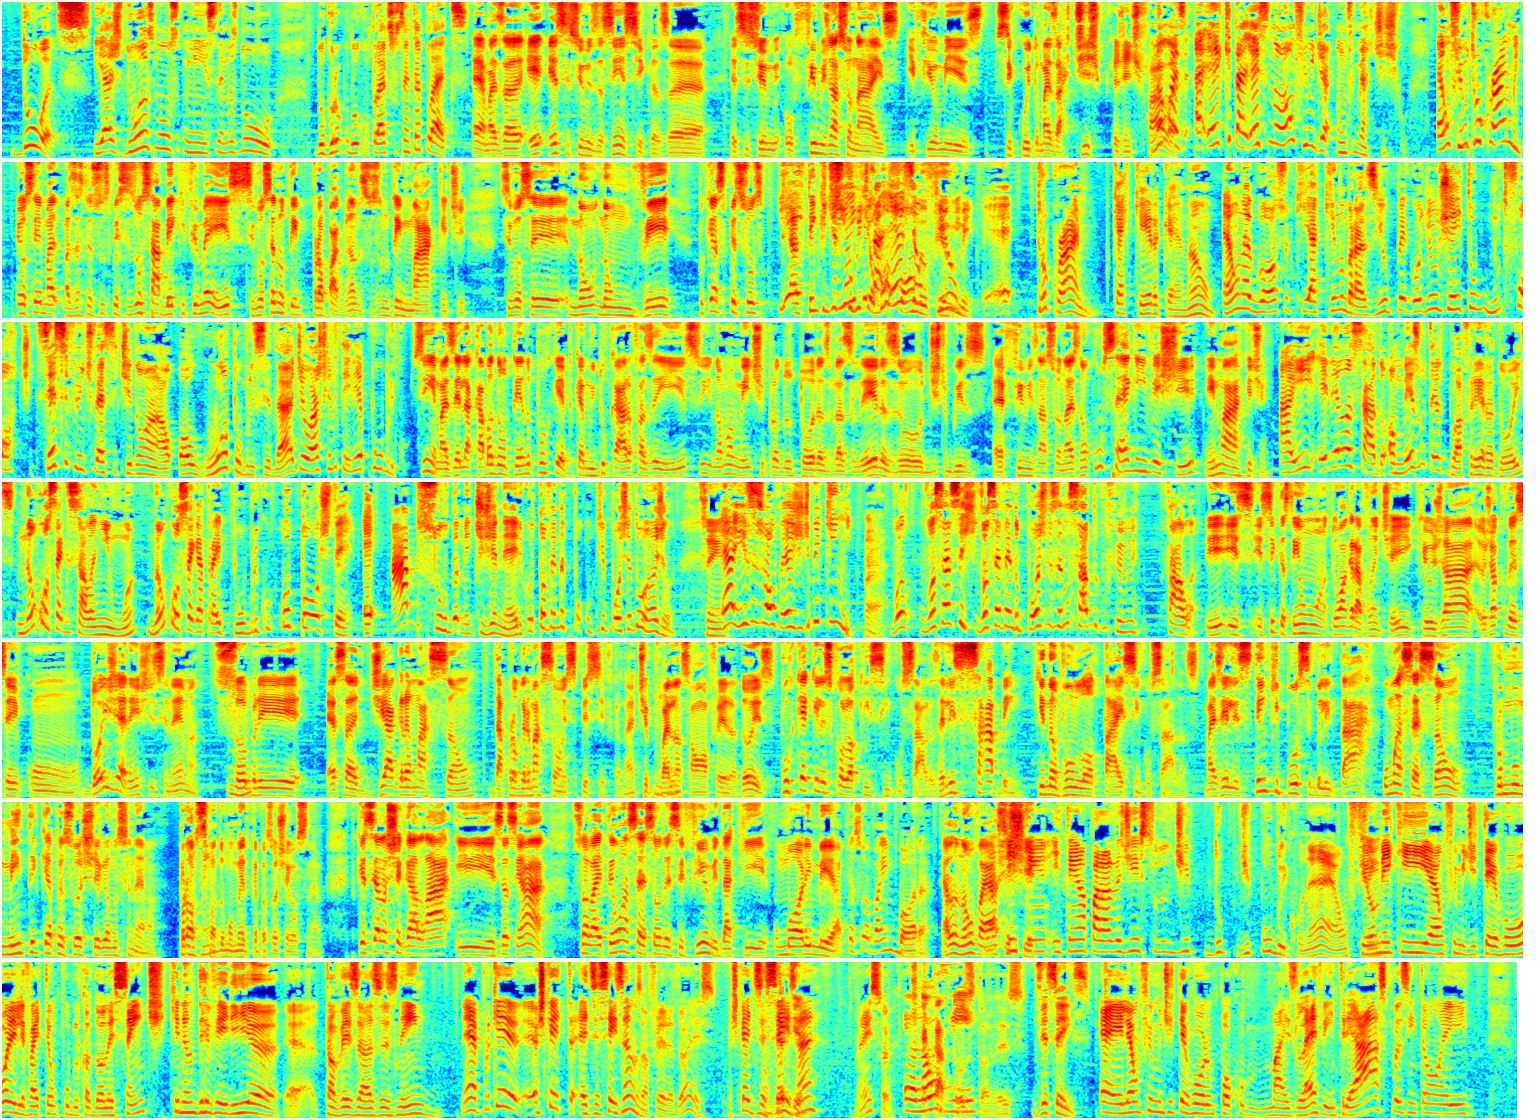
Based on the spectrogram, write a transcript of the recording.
Duas. E as duas nos, em cinemas do, do grupo do complexo Centerplex. É, mas e- esses filmes assim, Cicas, é, esses filmes, os filmes nacionais e filmes circuito mais artístico que a gente fala. Não, mas é é que tá, esse não é um filme, de, um filme artístico, é um filme true crime. Eu sei, mas, mas as pessoas precisam saber que filme é esse. Se você não tem propaganda, se você não tem marketing, se você não, não vê. Porque as pessoas têm que e descobrir que de tá, alguma esse forma é o filme. É, true crime, quer queira, quer não, é um negócio que aqui no Brasil pegou de um jeito muito forte. Se esse filme tivesse tido uma- alguma publicidade, eu acho que ele teria público. Sim, mas ele acaba não tendo por quê? Porque é muito caro fazer isso e normalmente produtoras brasileiras ou distribuídos é, filmes nacionais não conseguem investir em marketing. Aí ele é lançado ao mesmo tempo do A Freira 2, não consegue sala nenhuma, não consegue atrair público. O pôster é absurdamente genérico. Eu tô vendo o que o pôster é do Ângela. É a Isis Valverde de biquíni. É. Vo- Você assiste, você vendo o pôster, você não sabe do que o filme fala. E, e, e Cicas, tem um, tem um agravante aí que eu já, eu já conversei com dois gerentes de cinema sobre essa diagramação da programação específica, né? Tipo, vai lançar uma Freira 2. Por que, que eles colocam em cinco salas? Eles sabem que não vão lotar as cinco salas, mas eles têm que possibilitar uma sessão pro momento em que a pessoa chega no cinema. Próxima do momento que a pessoa chega ao cinema. Porque se ela chegar lá e dizer assim, ah, só vai ter uma sessão desse filme daqui uma hora e meia, a pessoa vai embora. Ela não vai assistir. E tem, e tem a parada de estudo de, do- de público, né? É um filme que é um filme de terror, ele vai ter um público adolescente que não deveria, é, talvez às vezes nem. É, porque acho que é, é 16 anos a Freira 2? Acho que é 16, Vamos ver né? Não é isso? Eu Acho que não é 14, vi. talvez. 16. É, ele é um filme de terror um pouco mais leve, entre aspas, então aí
